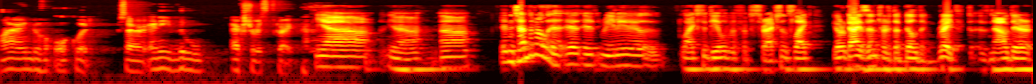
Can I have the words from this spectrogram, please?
kind of awkward. So any little extra is great. Yeah, yeah. Uh, in general, it, it really likes to deal with abstractions. Like your guys enter the building, great. Now they're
